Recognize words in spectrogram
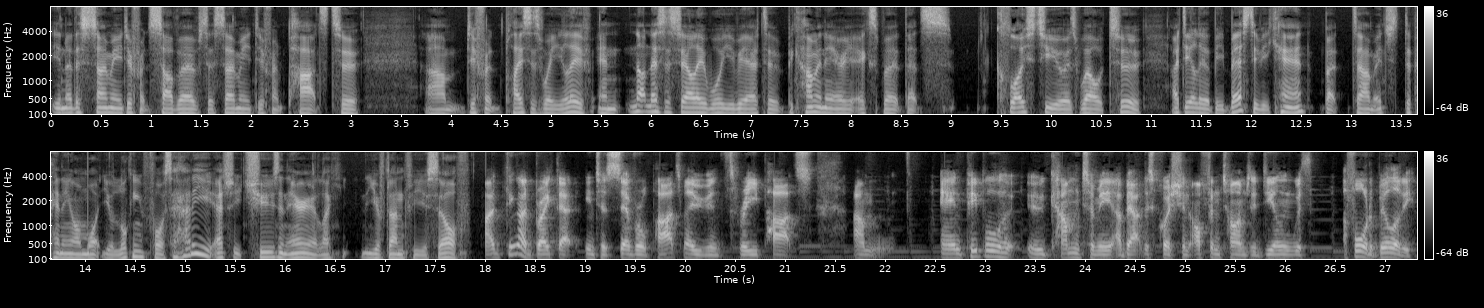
you know there's so many different suburbs there's so many different parts to um, different places where you live and not necessarily will you be able to become an area expert that's close to you as well too. Ideally, it would be best if you can, but um, it's depending on what you're looking for. So, how do you actually choose an area like you've done for yourself? I think I'd break that into several parts, maybe even three parts. Um, and people who come to me about this question oftentimes are dealing with affordability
